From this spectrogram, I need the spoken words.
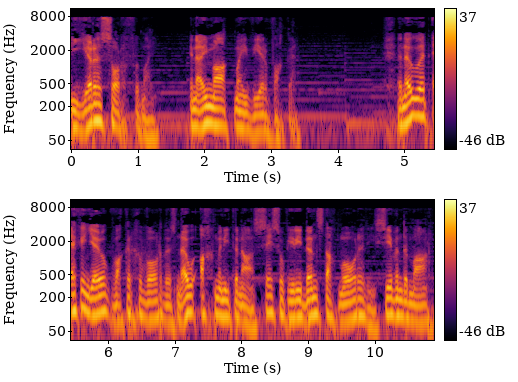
die Here sorg vir my en hy maak my weer wakker. En nou het ek en jy ook wakker geword. Dis nou 8 minute na 6 op hierdie Dinsdagmôre, die 7de Maart.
